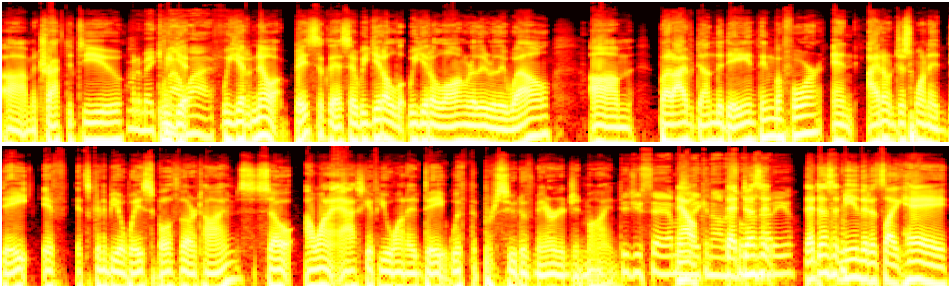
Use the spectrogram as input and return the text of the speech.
am attracted to you. I'm gonna make you my get, wife. We get no. Basically, I said we get a, we get along really really well. Um, but I've done the dating thing before, and I don't just want to date if it's going to be a waste of both of our times. So I want to ask if you want to date with the pursuit of marriage in mind. Did you say I'm gonna make an honest that doesn't out of you? that doesn't mean that it's like, hey,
